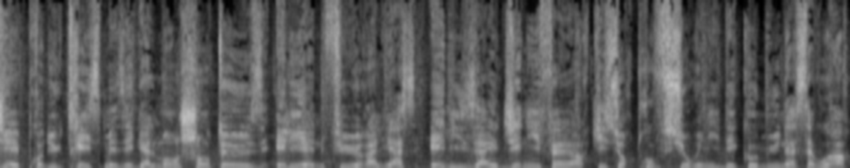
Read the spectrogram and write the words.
Productrice, mais également chanteuse, Eliane Fur, alias Elisa et Jennifer, qui se retrouvent sur une idée commune, à savoir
